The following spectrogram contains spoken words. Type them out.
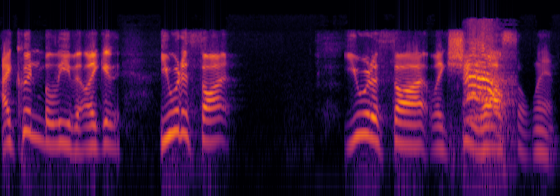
I couldn't believe it. Like it, you would have thought, you would have thought like she lost a limb.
